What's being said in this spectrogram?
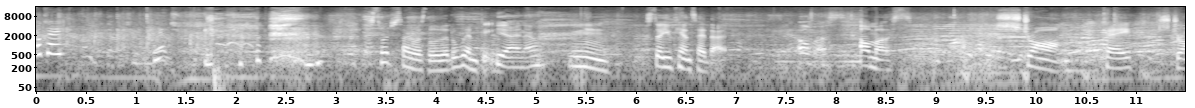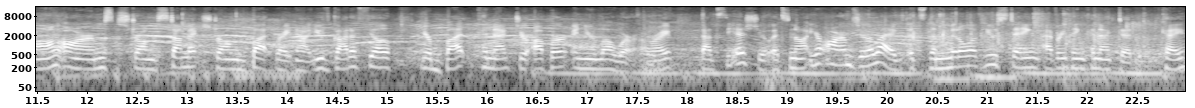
Okay. Switch side was a little wimpy. Yeah, I know. Mm. So you can't say that. Almost. Almost. Strong, okay? Strong arms, strong stomach, strong butt right now. You've got to feel your butt connect your upper and your lower, all right? That's the issue. It's not your arms, your legs. It's the middle of you staying everything connected, okay?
